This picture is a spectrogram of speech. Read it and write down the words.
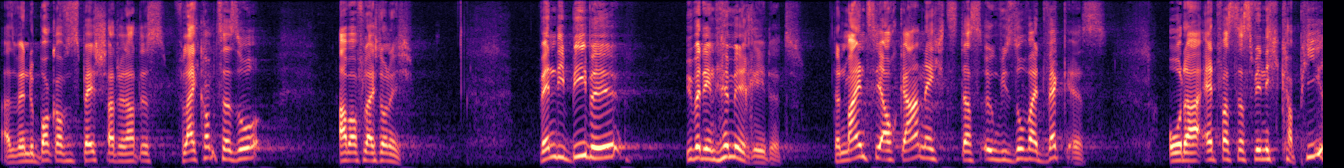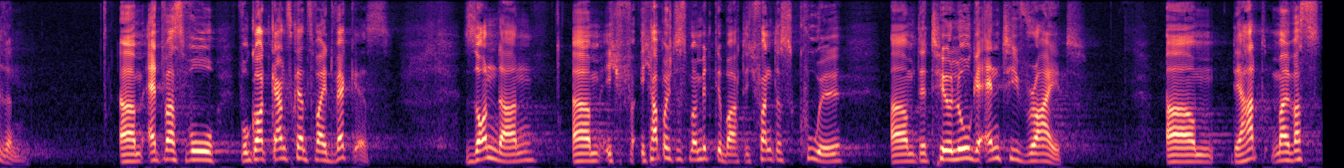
Also wenn du Bock auf einen Space Shuttle hattest, vielleicht kommt es ja so, aber vielleicht auch nicht. Wenn die Bibel über den Himmel redet, dann meint sie auch gar nichts, das irgendwie so weit weg ist oder etwas, das wir nicht kapieren. Ähm, etwas, wo, wo Gott ganz, ganz weit weg ist. Sondern, ähm, ich, ich habe euch das mal mitgebracht, ich fand das cool, ähm, der Theologe N.T. Wright, ähm, der hat mal was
